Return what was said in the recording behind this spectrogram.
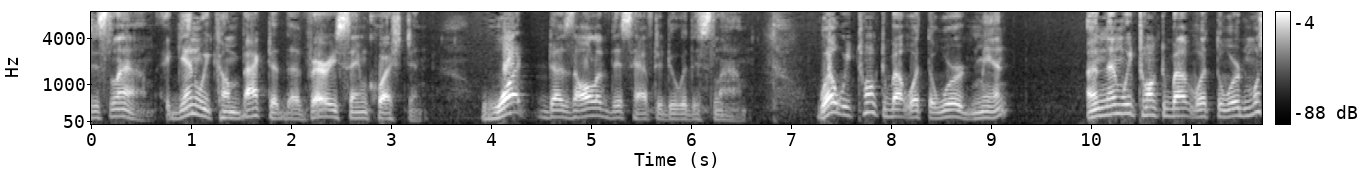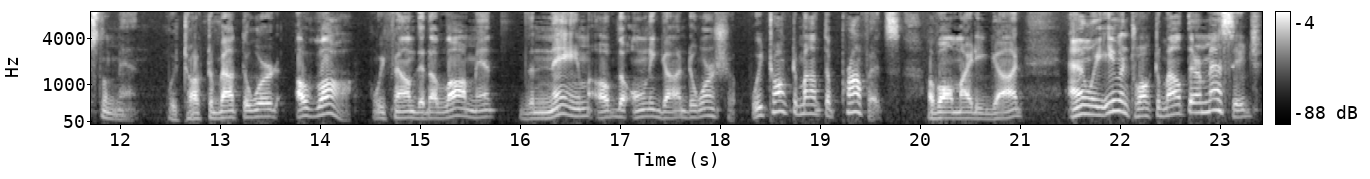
Islam? Again, we come back to the very same question. What does all of this have to do with Islam? Well, we talked about what the word meant, and then we talked about what the word Muslim meant. We talked about the word Allah. We found that Allah meant the name of the only God to worship. We talked about the prophets of Almighty God, and we even talked about their message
